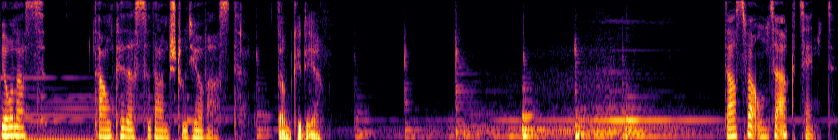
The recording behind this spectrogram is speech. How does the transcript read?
Jonas, danke, dass du da im Studio warst. Danke dir. Das war unser Akzent.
